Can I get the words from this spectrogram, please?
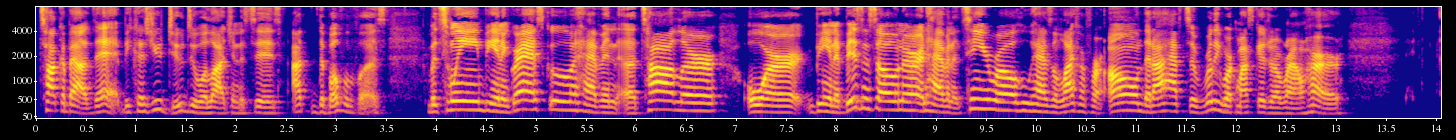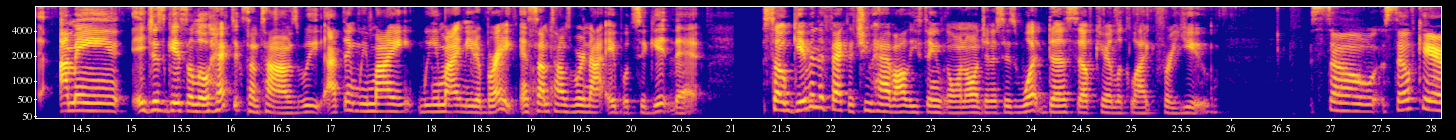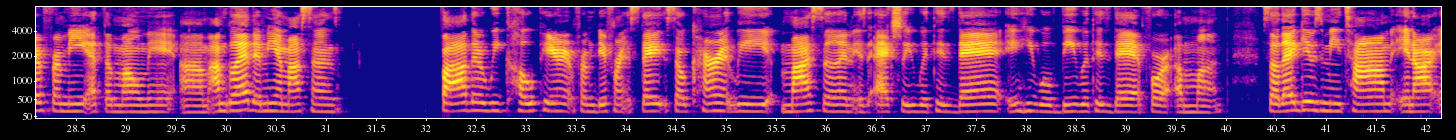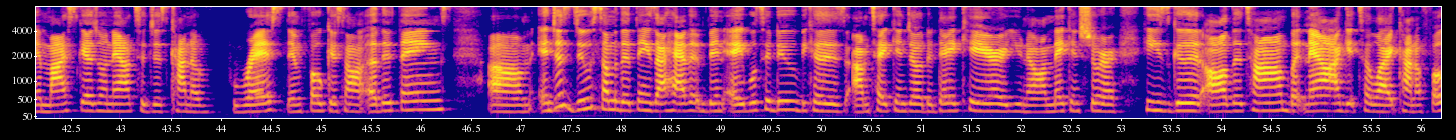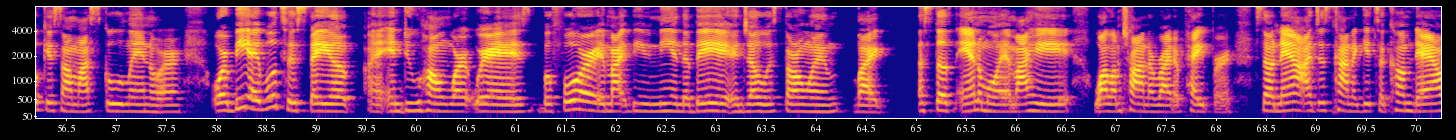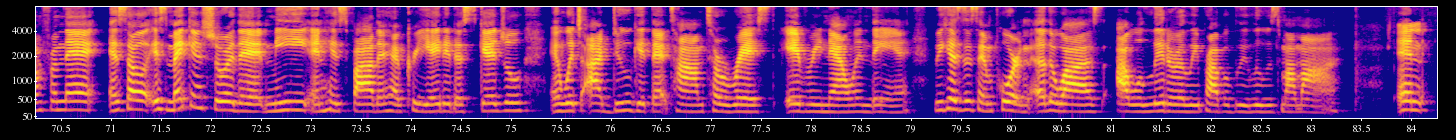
talk about that because you do do a lot, Genesis. I, the both of us between being in grad school and having a toddler or being a business owner and having a 10 year old who has a life of her own that I have to really work my schedule around her. I mean, it just gets a little hectic sometimes. We I think we might we might need a break and sometimes we're not able to get that. So given the fact that you have all these things going on, Genesis, what does self-care look like for you? So self care for me at the moment, um, I'm glad that me and my son's father we co-parent from different states. So currently, my son is actually with his dad, and he will be with his dad for a month. So that gives me time in our in my schedule now to just kind of rest and focus on other things um, and just do some of the things I haven't been able to do because I'm taking Joe to daycare. You know, I'm making sure he's good all the time. But now I get to like kind of focus on my schooling or or be able to stay up and do homework. Whereas before it might be me in the bed and Joe was throwing like a stuffed animal in my head while I'm trying to write a paper. So now I just kind of get to come down from that. And so it's making sure that me and his father have created a schedule in which I do get that time to rest every now and then because it's important. Otherwise, I will literally probably lose my mind. And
